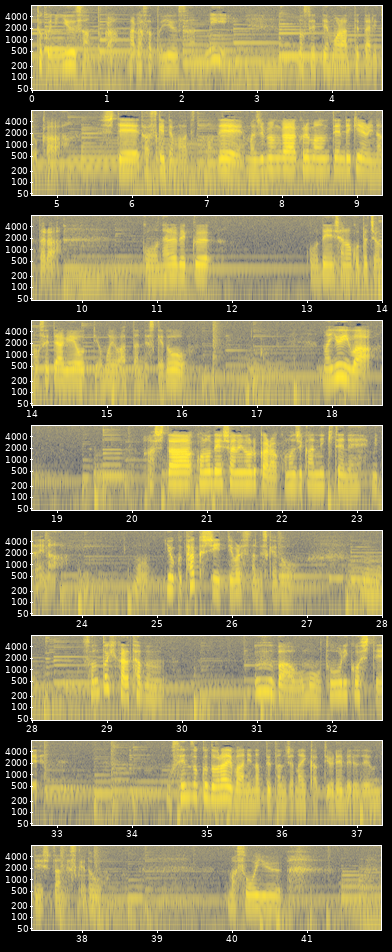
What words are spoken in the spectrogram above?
特に YOU さんとか長里 YOU さんに乗せてもらってたりとかして助けてもらってたので、まあ、自分が車運転できるようになったらこうなるべくこう電車の子たちを乗せてあげようっていう思いはあったんですけど、まあ、ゆいは明日この電車に乗るからこの時間に来てねみたいなもうよくタクシーって言われてたんですけどもうその時から多分ウーバーをもう通り越してもう専属ドライバーになってたんじゃないかっていうレベルで運転してたんですけどまあそういう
